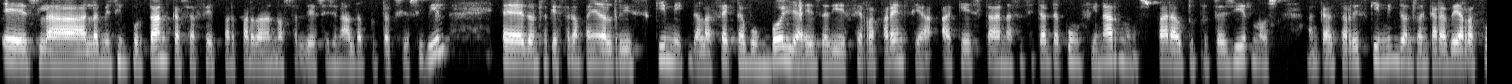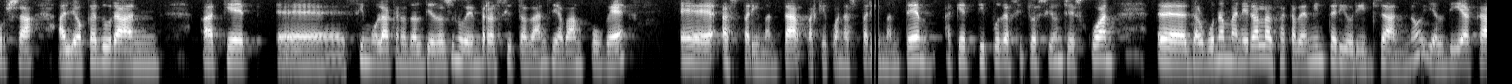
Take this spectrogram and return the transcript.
és la, la més important que s'ha fet per part de la nostra Direcció General de Protecció Civil. Eh, doncs aquesta campanya del risc químic de l'efecte bombolla, és a dir, fer referència a aquesta necessitat de confinar-nos per autoprotegir-nos en cas de risc químic, doncs encara ve a reforçar allò que durant aquest eh, simulacre del dia 2 de novembre els ciutadans ja van poder eh, experimentar, perquè quan experimentem aquest tipus de situacions és quan eh, d'alguna manera les acabem interioritzant, no? I el dia que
